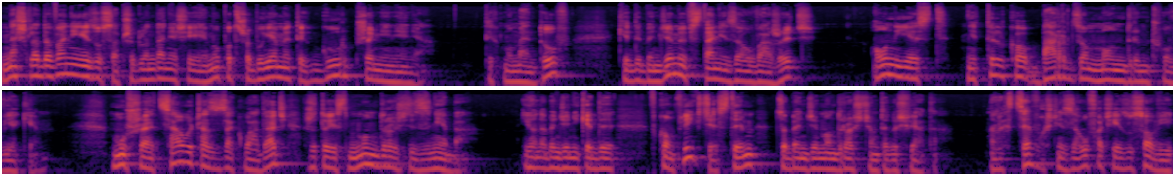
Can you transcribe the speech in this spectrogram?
naśladowania Jezusa, przyglądania się Jemu, potrzebujemy tych gór przemienienia, tych momentów, kiedy będziemy w stanie zauważyć, On jest nie tylko bardzo mądrym człowiekiem. Muszę cały czas zakładać, że to jest mądrość z nieba i ona będzie niekiedy w konflikcie z tym, co będzie mądrością tego świata. Ale chcę właśnie zaufać Jezusowi,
